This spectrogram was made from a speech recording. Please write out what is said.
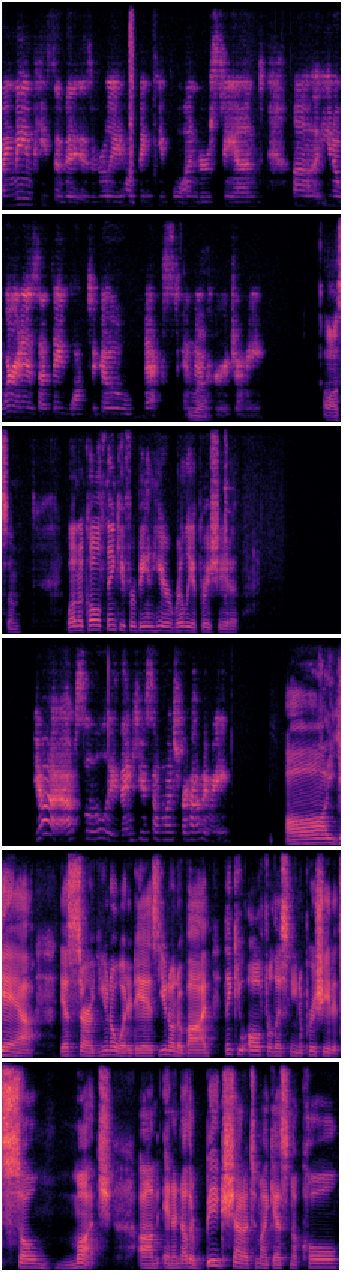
my main piece of it is really helping people understand, uh, you know, where it is that they want to go next in right. their career journey. Awesome. Well, Nicole, thank you for being here. Really appreciate it. Yeah, absolutely. Thank you so much for having me. Oh, yeah. Yes, sir. You know what it is. You know the vibe. Thank you all for listening. Appreciate it so much. Um, and another big shout out to my guest, Nicole,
